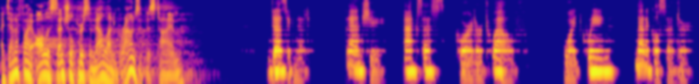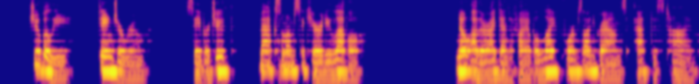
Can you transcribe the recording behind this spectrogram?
identify all essential personnel on grounds at this time. Designate Banshee, Access Corridor 12, White Queen, Medical Center, Jubilee, Danger Room, Sabretooth, Maximum Security Level. No other identifiable life forms on grounds at this time.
